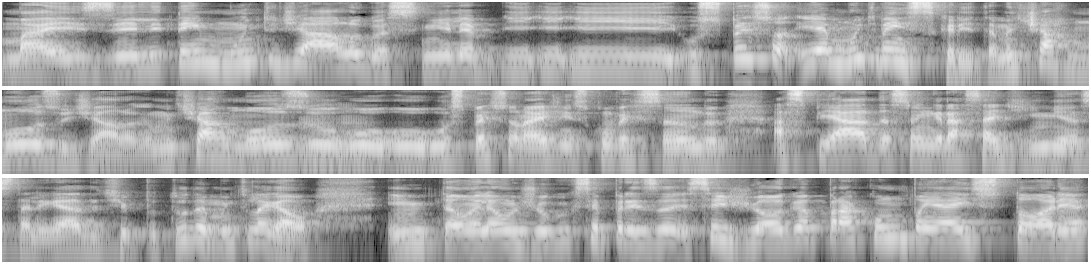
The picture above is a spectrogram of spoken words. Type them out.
mas ele tem muito diálogo, assim, ele é, e, e, e os person e é muito bem escrito, é muito charmoso o diálogo, é muito charmoso uhum. o, o, os personagens conversando, as piadas são engraçadinhas, tá ligado? Tipo, tudo é muito legal. Então ele é um jogo que você, você joga para acompanhar a história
